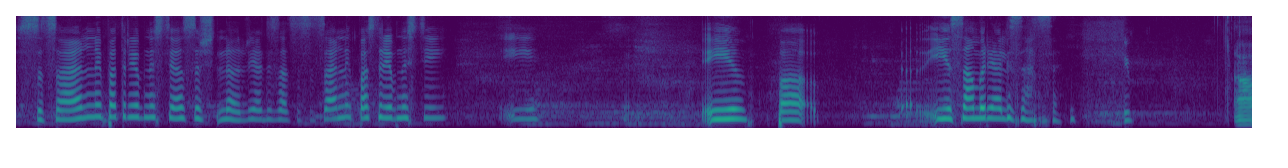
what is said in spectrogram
социальные потребности, реализация социальных потребностей и, и по, и самореализация. А...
